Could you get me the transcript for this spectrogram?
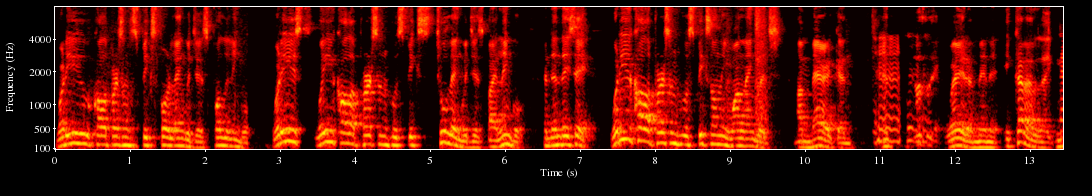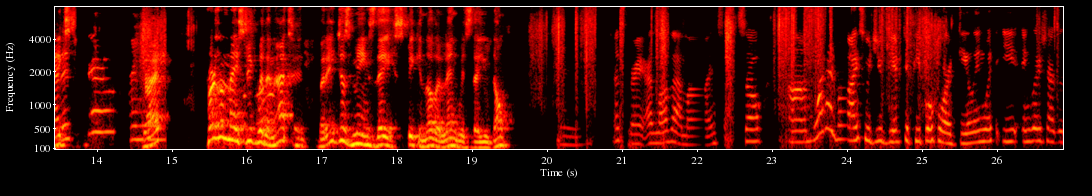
What do you call a person who speaks four languages? Polylingual. What do you what do you call a person who speaks two languages? Bilingual. And then they say, "What do you call a person who speaks only one language?" American. I was like, "Wait a minute." It kind of like mixed, I mean, right? Person may speak with an accent, but it just means they speak another language that you don't. Mm, that's great. I love that mindset. So, um, what advice would you give to people who are dealing with e- English as a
